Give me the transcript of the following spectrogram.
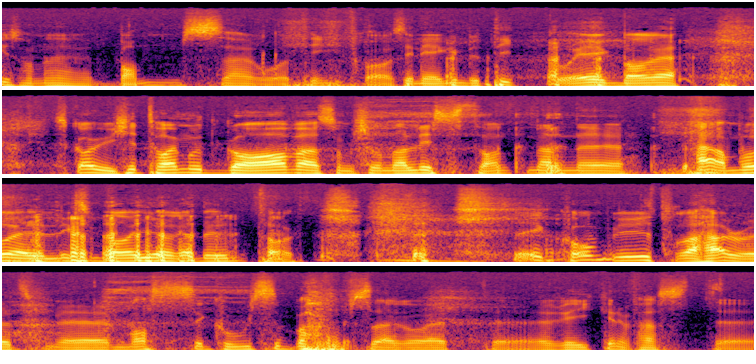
sånne bamser og ting fra sin egen butikk. Og jeg bare skal jo ikke ta imot gaver som journalist, sant? men uh, her må jeg liksom bare gjøre et unntak. Så jeg kom ut fra Harrods med masse kosebamser og et uh, rykende fest uh,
